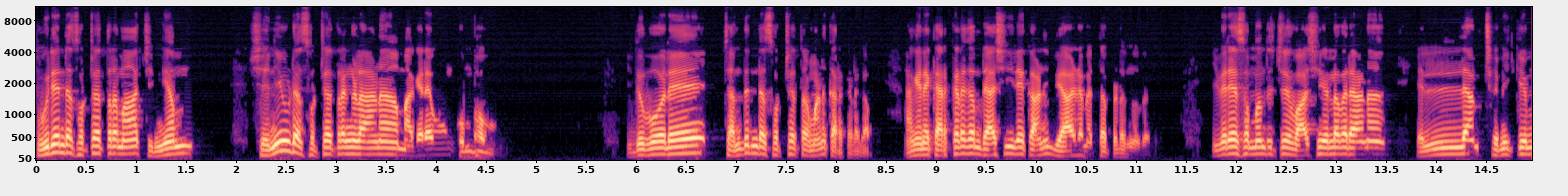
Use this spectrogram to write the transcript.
സൂര്യന്റെ സ്വക്ഷേത്രമാ ചിങ്ങം ശനിയുടെ സ്വക്ഷേത്രങ്ങളാണ് മകരവും കുംഭവും. ഇതുപോലെ ചന്ദ്രന്റെ സ്വക്ഷേത്രമാണ് കർക്കിടകം. അങ്ങനെ കർക്കിടകം രാശിയിലേക്കാണ് വ്യാഴം എത്തപ്പെടുന്നത്. ഇവരെ സംബന്ധിച്ച് വാശിയുള്ളവരാണ്. എല്ലാം ക്ഷമിക്കും.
